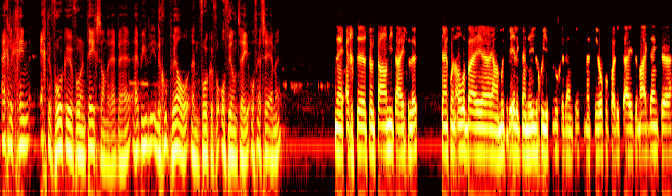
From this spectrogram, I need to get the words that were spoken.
eigenlijk geen echte voorkeur voor een tegenstander hebben. Hebben jullie in de groep wel een voorkeur voor of Willem II of FCM? Nee, echt totaal niet eigenlijk. Het zijn gewoon allebei, ja, moeten we eerlijk zijn, hele goede ploegen denk ik. Met heel veel kwaliteiten. Maar ik denk,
